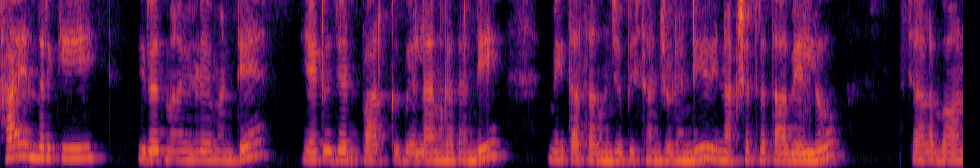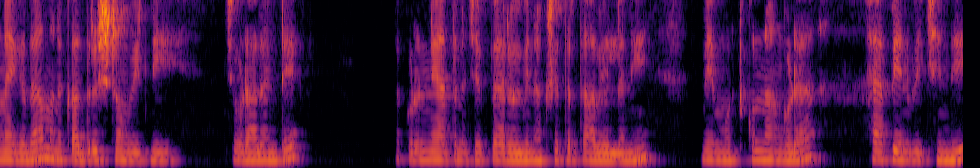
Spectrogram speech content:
హాయ్ అందరికీ. ఈరోజు మన వీడియో ఏమంటే ఏ టు జెడ్ పార్క్కి వెళ్ళాను కదండి. మిగతా సగం చూపిస్తాను చూడండి. ఈ నక్షత్ర తాబేళ్ళు చాలా బాగున్నాయి కదా. మనకు అదృష్టం వీటిని చూడాలంటే. అక్కడున్నే అతను చెప్పారు ఇవి నక్షత్ర తాబేళ్ళని. మేము ముట్టుకున్నాం కూడా. హ్యాపీ అనిపించింది.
